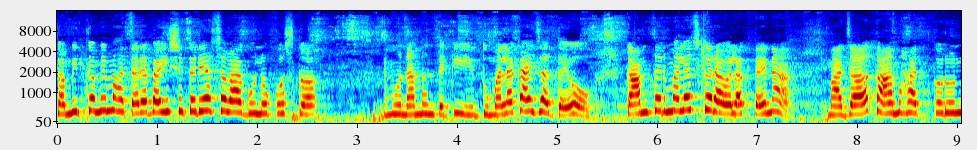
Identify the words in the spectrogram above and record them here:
कमीत कमी म्हाताऱ्या बाईशी तरी असं वागू नकोस ग. मोना म्हणते की तुम्हाला काय जातंय हो? काम तर मलाच करावं लागतंय ना. माझा काम हात करून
